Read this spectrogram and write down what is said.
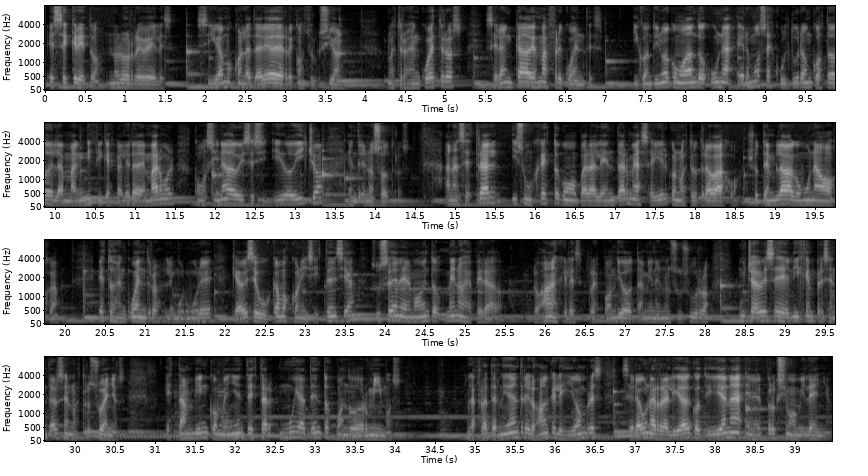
Es secreto, no lo reveles. Sigamos con la tarea de reconstrucción. Nuestros encuentros serán cada vez más frecuentes. Y continuó acomodando una hermosa escultura a un costado de la magnífica escalera de mármol, como si nada hubiese sido dicho entre nosotros. An Ancestral hizo un gesto como para alentarme a seguir con nuestro trabajo. Yo temblaba como una hoja. Estos encuentros, le murmuré, que a veces buscamos con insistencia, suceden en el momento menos esperado. Los ángeles, respondió también en un susurro, muchas veces eligen presentarse en nuestros sueños. Es también conveniente estar muy atentos cuando dormimos. La fraternidad entre los ángeles y hombres será una realidad cotidiana en el próximo milenio,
